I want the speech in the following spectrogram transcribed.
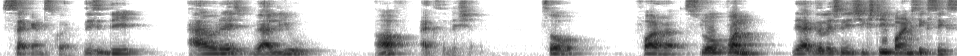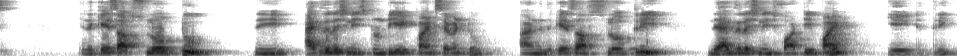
second square. This is the average value of acceleration. So, for slope 1, the acceleration is 60.66 in the case of slope 2, the acceleration is 28.72 and in the case of slope 3, the acceleration is 40.83.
